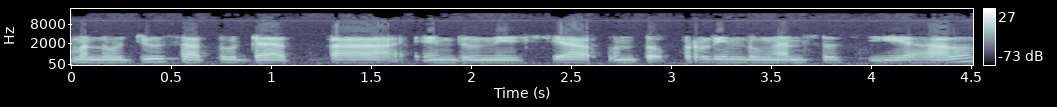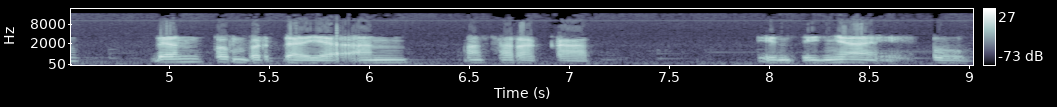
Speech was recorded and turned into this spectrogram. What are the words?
menuju satu data Indonesia untuk perlindungan sosial dan pemberdayaan masyarakat. Intinya itu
